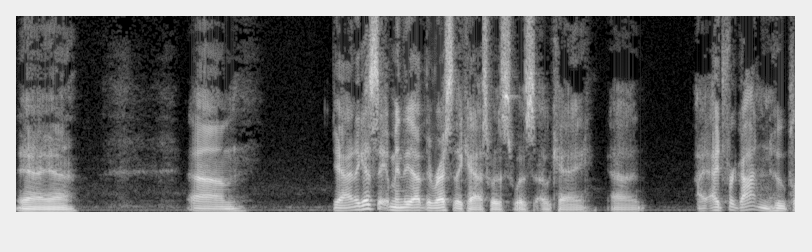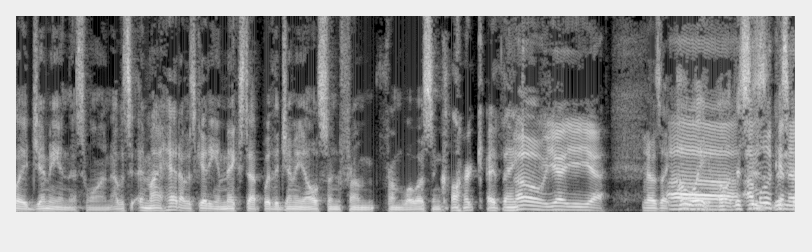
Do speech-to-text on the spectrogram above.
yeah, yeah. Um, yeah, and I guess I mean the the rest of the cast was was okay. Uh, I, I'd forgotten who played Jimmy in this one. I was in my head. I was getting him mixed up with the Jimmy Olsen from from Lois and Clark. I think. Oh yeah, yeah, yeah. And I was like, oh wait, Uh, oh this I'm is looking this guy.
